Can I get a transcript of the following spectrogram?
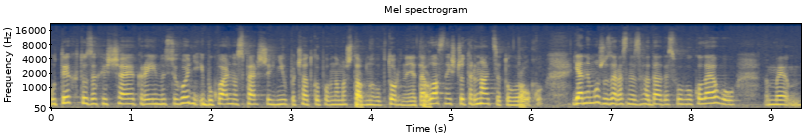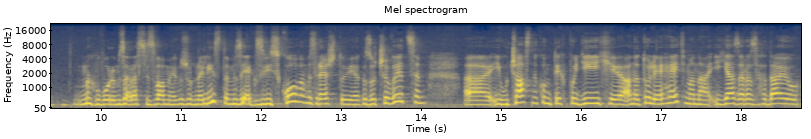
У тих, хто захищає країну сьогодні, і буквально з перших днів початку повномасштабного вторгнення, та Так. власне з 2014 року. Я не можу зараз не згадати свого колегу. Ми, ми говоримо зараз із вами як з журналістом, з- як з військовим, зрештою, як з очевидцем е, і учасником тих подій Анатолія Гетьмана. І я зараз згадаю.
